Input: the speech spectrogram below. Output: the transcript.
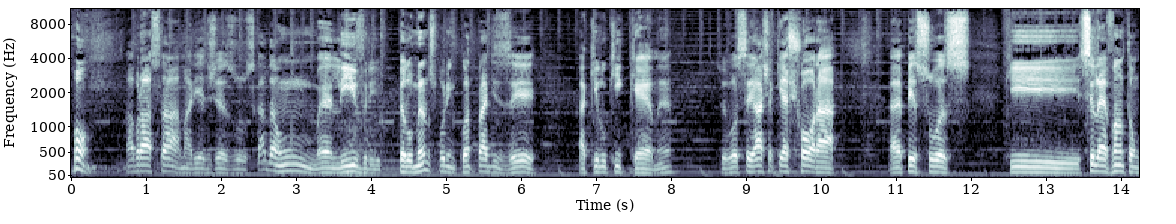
Bom, abraço tá, Maria de Jesus. Cada um é livre, pelo menos por enquanto, para dizer aquilo que quer, né? Se você acha que é chorar é, pessoas que se levantam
